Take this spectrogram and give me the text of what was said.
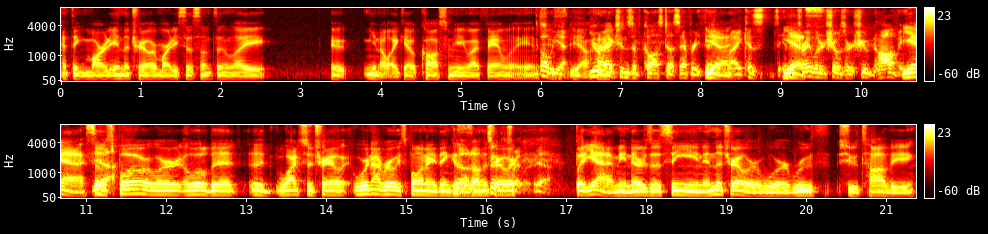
I think Marty in the trailer, Marty says something like, it, you know, like it'll cost me my family. And Oh she's- yeah, your actions have cost us everything, Yeah. right? Because in Yes. the trailer it shows her shooting Javi. Yeah, so Yeah. spoiler alert a little bit. Uh, watch the trailer. We're not really spoiling anything because no, it's no, on the it's trailer. the trailer. Yeah, But yeah, I mean, there's a scene in the trailer where Ruth shoots Javi,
